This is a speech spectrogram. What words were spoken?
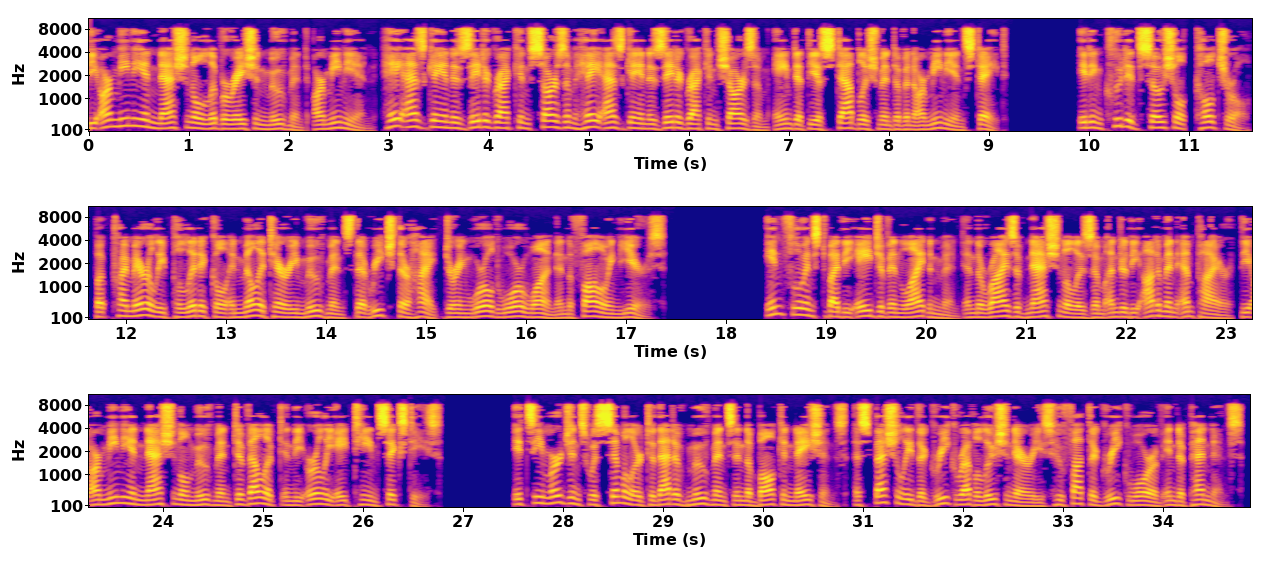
The Armenian National Liberation Movement Armenian, aimed at the establishment of an Armenian state. It included social, cultural, but primarily political and military movements that reached their height during World War I and the following years. Influenced by the Age of Enlightenment and the rise of nationalism under the Ottoman Empire, the Armenian national movement developed in the early 1860s. Its emergence was similar to that of movements in the Balkan nations, especially the Greek revolutionaries who fought the Greek War of Independence.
